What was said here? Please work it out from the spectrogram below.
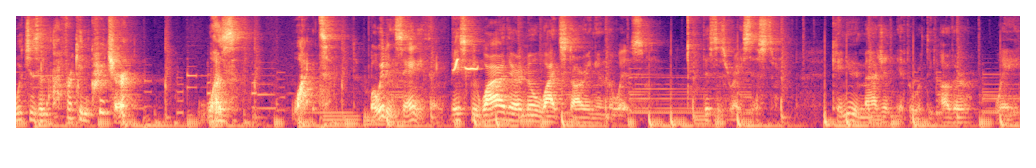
which is an African creature, was white. But we didn't say anything. Basically, why are there no white starring in The Wiz? This is racist. Can you imagine if it were the other way?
